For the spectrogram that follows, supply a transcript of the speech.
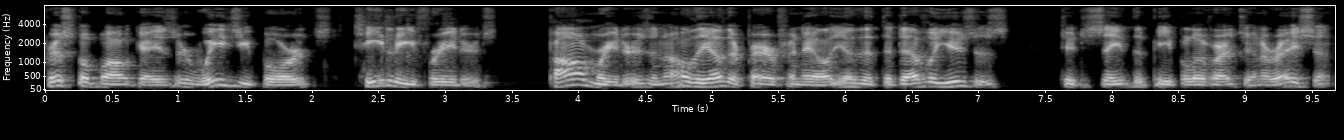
crystal ball gazer, Ouija boards, tea leaf readers, palm readers, and all the other paraphernalia that the devil uses to deceive the people of our generation.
